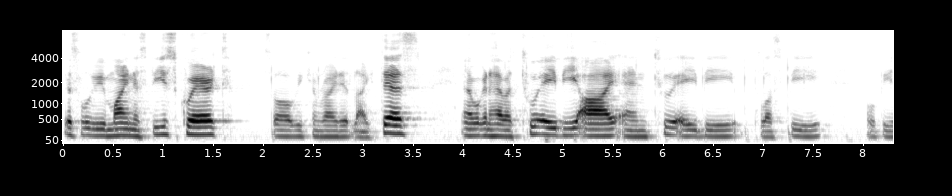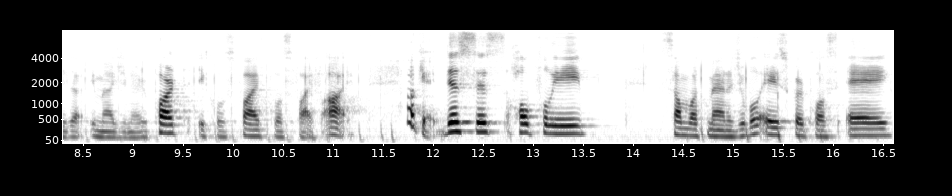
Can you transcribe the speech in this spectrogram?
This will be minus b squared. So we can write it like this. And we're going to have a 2abi and 2ab plus b will be the imaginary part equals 5 plus 5i. Okay, this is hopefully somewhat manageable. a squared plus a.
